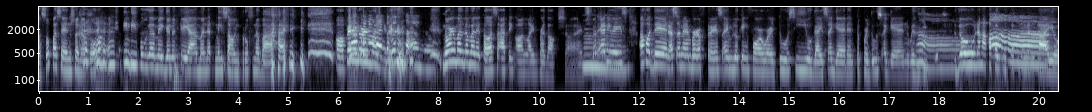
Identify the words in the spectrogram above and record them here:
aso, pasensya na po. Hindi po may ganun kayaman at may soundproof na bahay. oh, pero Siyempre normal. Naman sa ano. normal naman ito sa ating online productions. Mm. But anyways, ako din, as a member of Tres, I'm looking forward to see you guys again and to produce again with Aww. you. Though nakakapag-usap naman tayo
